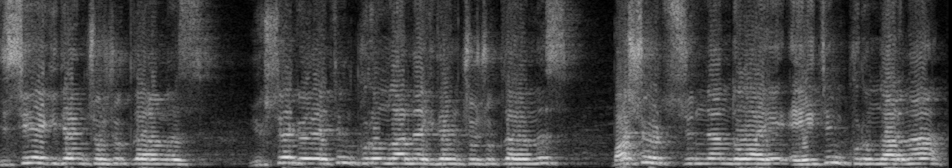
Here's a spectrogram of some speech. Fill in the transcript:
Liseye giden çocuklarımız, yüksek öğretim kurumlarına giden çocuklarımız başörtüsünden dolayı eğitim kurumlarına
